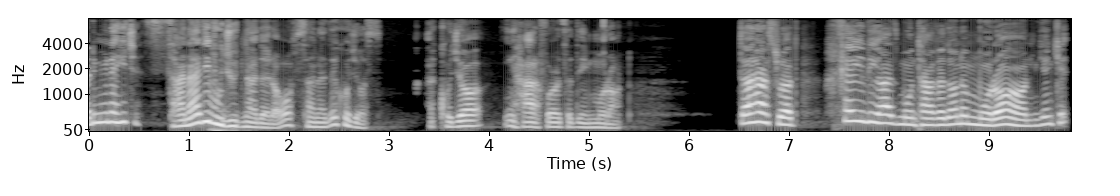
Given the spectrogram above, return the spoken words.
ولی می‌بینه هیچ سندی وجود نداره. آه سنده کجاست؟ از کجا این حرف رو زده این موران در هر صورت خیلی از منتقدان موران میگن که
